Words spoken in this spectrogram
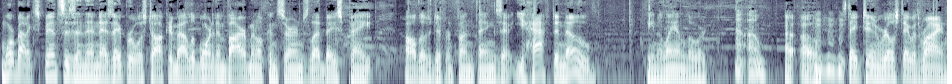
More about expenses, and then as April was talking about, a little more of the environmental concerns, lead-based paint, all those different fun things that you have to know being a landlord. Uh oh. Uh oh. Stay tuned. Real estate with Ryan.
